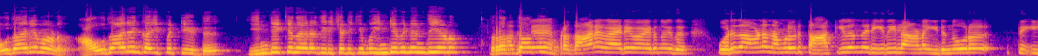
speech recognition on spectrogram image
ഔദാര്യമാണ്. ഔദാര്യം കൈപ്പറ്റിയിട്ട് ഇന്ത്യയ്ക്ക് നേരെ തിരിച്ചടിക്കുമ്പോൾ ഇന്ത്യ പിന്നെ എന്ത് ചെയ്യണം? റദ്ദാക്കും. പ്രധാന കാര്യമായിരുന്നു ഇത്. ഒരു തവണ നമ്മൾ ഒരു താക്കീതെന്ന രീതിയിലാണ് ഇരുന്നൂറ് ഈ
